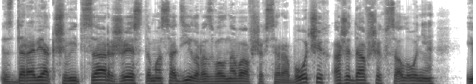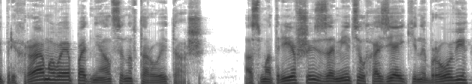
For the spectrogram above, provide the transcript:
Здоровяк-швейцар жестом осадил разволновавшихся рабочих, ожидавших в салоне, и, прихрамывая, поднялся на второй этаж. Осмотревшись, заметил хозяйкины брови,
